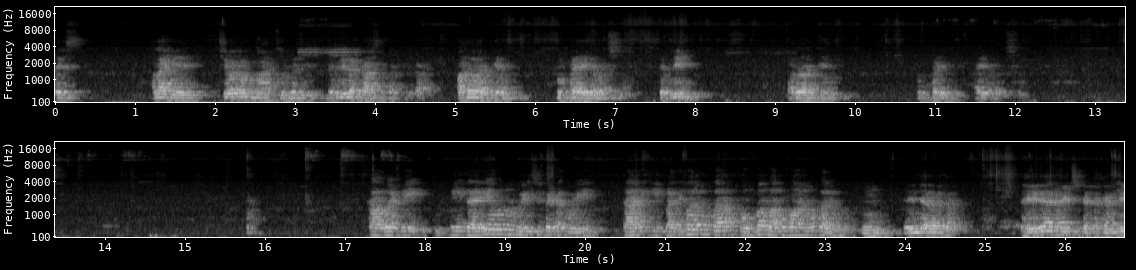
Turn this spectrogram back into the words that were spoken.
తెలుసు. అలాగే చివరి ఒక మాట చూడండి. ఫిబ్రిలకు రాసిన పత్రిక పదవ అధ్యాయం ముప్పై ఐదవ వచ్చిన ఫిబ్రి పదవ అధ్యాయం ముప్పై ఐదవ వచ్చిన కాబట్టి నీ ధైర్యమును విడిచిపెట్టకుడి దానికి ప్రతిఫలముగా గొప్ప బహుమానము కలుగు. ఏం చేయాలట? ధైర్యాన్ని విడిచిపెట్టకండి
